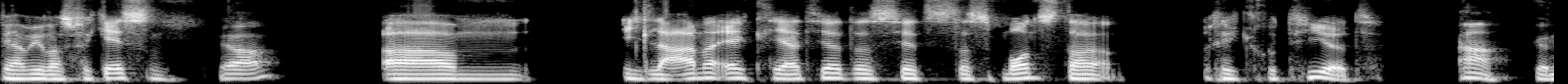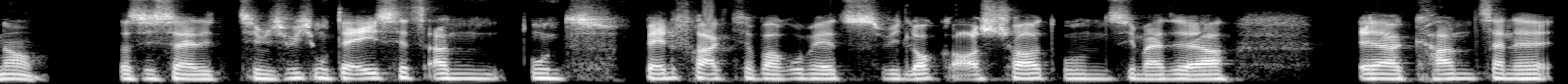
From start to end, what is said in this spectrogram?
Wir haben hier was vergessen. Ja. Ähm, Ilana erklärt ja, dass jetzt das Monster rekrutiert. Ah, genau. Das ist eine ziemlich wichtig. Und er ist jetzt an, und Ben fragt ja, warum er jetzt wie Locke ausschaut, und sie meinte ja, er kann seine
